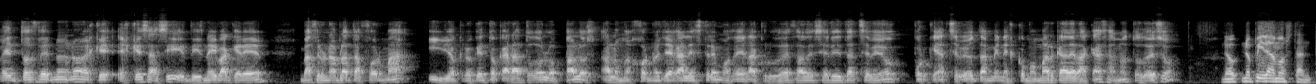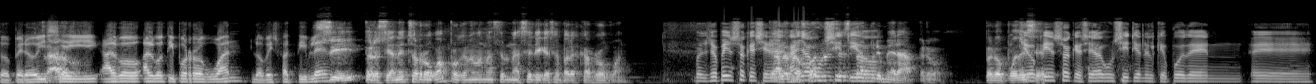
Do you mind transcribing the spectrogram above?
Entonces, no, no, es que, es que es así. Disney va a querer, va a hacer una plataforma y yo creo que tocará todos los palos. A lo mejor no llega al extremo de la crudeza de series de HBO, porque HBO también es como marca de la casa, ¿no? Todo eso. No, no pidamos tanto, pero ¿y Claro. si algo, algo tipo Rogue One lo veis factible? Sí, pero si han hecho Rogue One, ¿por qué no van a hacer una serie que se parezca a Rogue One? Pues yo pienso que si Que a lo hay mejor algún no es sitio. primera, pero, pero puede yo ser. pienso que si hay algún sitio en el que pueden. eh,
